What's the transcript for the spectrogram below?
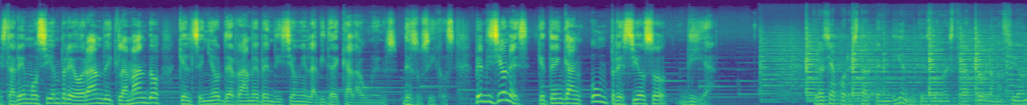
Estaremos siempre orando y clamando que el Señor derrame bendición en la vida de cada uno de sus hijos. Bendiciones, que tengan un precioso día. Gracias por estar pendientes de nuestra programación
